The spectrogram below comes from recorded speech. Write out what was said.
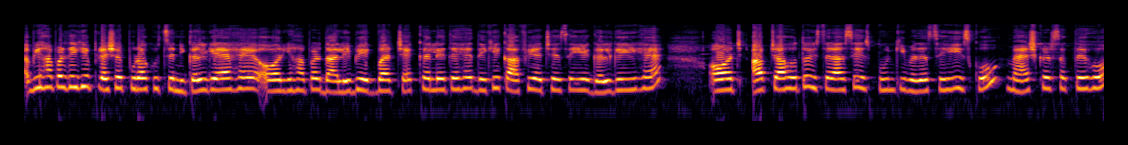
अब यहाँ पर देखिए प्रेशर पूरा खुद से निकल गया है और यहाँ पर दालें भी एक बार चेक कर लेते हैं। देखिए, काफ़ी अच्छे से ये गल गई है और आप चाहो तो इस तरह से स्पून की मदद से ही इसको मैश कर सकते हो।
